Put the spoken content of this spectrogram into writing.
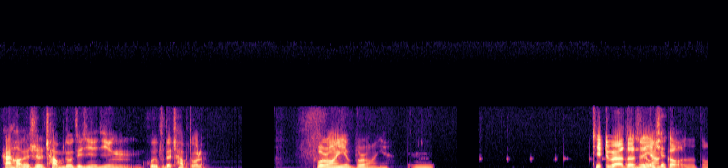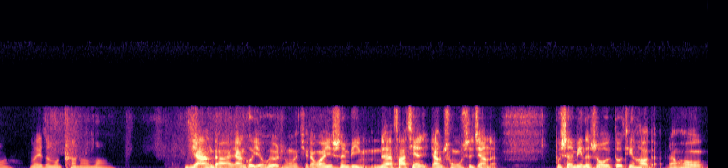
还好的是，差不多最近已经恢复的差不多了。不容易，不容易。嗯，这边都是养狗的多，没怎么看到猫。一样的啊，养狗也会有这种问题的。万一生病，你才发现养宠物是这样的，不生病的时候都挺好的，然后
